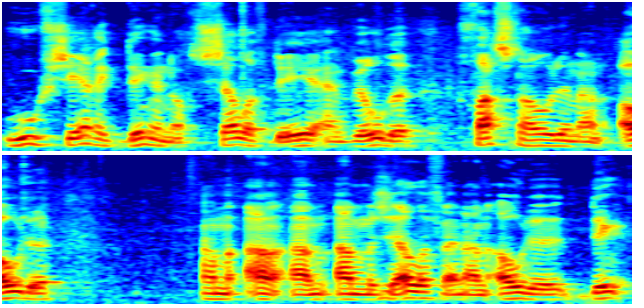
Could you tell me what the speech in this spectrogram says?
hoe zeer ik dingen nog zelf deed en wilde vasthouden aan oude, aan, aan, aan mezelf en aan oude ding,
